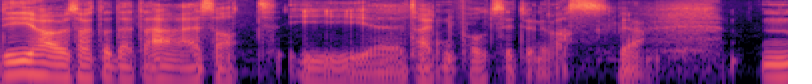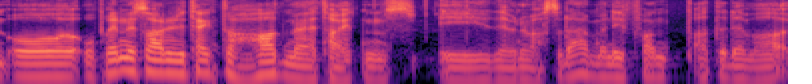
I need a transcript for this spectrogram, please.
de har jo sagt at dette her er satt i Titanfall sitt univers. Ja. Mm, Og Opprinnelig så hadde de tenkt å ha det med Titans i det universet der, men de fant at det var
